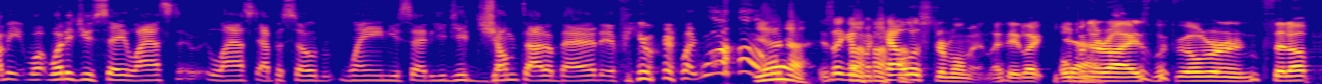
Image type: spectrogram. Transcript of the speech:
I mean, what, what did you say last last episode, Wayne? You said you, you jumped out of bed if you were like, whoa. yeah. It's like a McCallister moment. Like they like open Yeah. their eyes, look over, and sit up.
